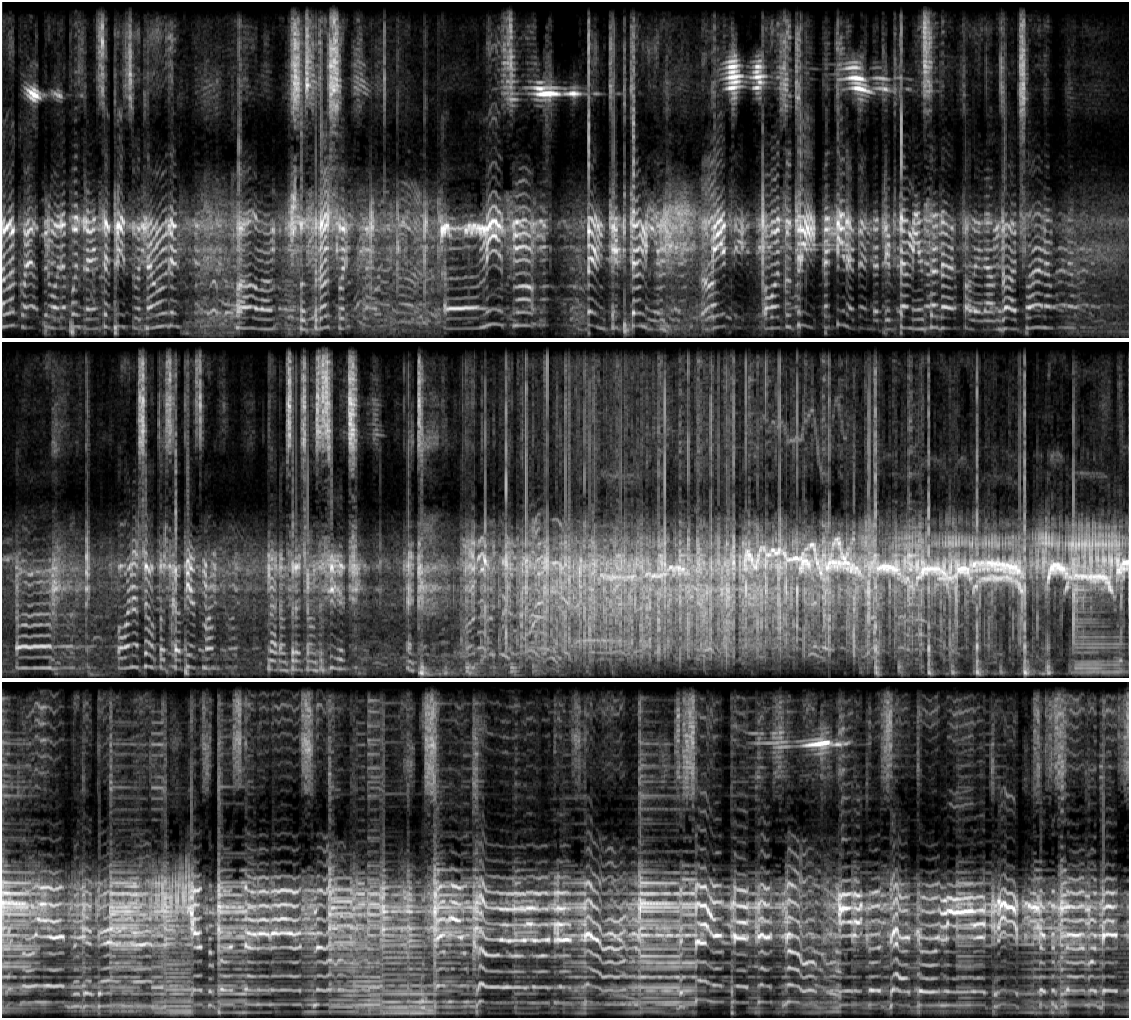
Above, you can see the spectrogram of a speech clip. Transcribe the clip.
Evo ja prvo da pozdravim sve prisutne ovdje. Hvala vam što ste došli. E, mi smo band Triptamin. Biti, ovo su tri petine benda Triptamin, sada fale nam dva člana. E, ovo je naša autorska pjesma. Nadam se da će vam se svidjeti. Eto.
